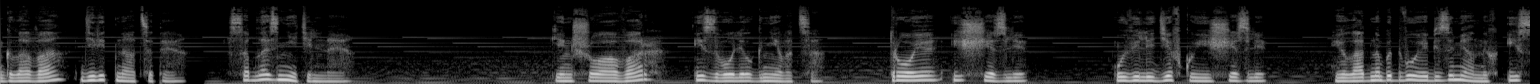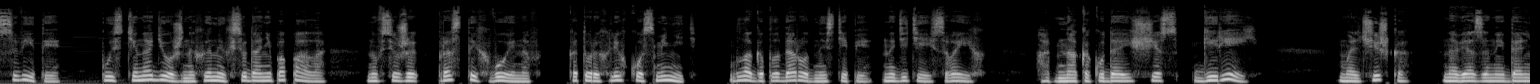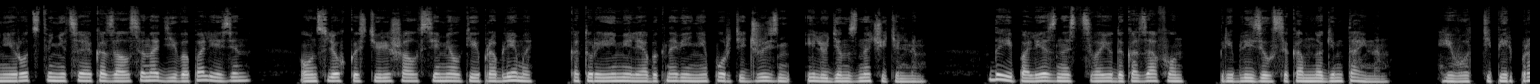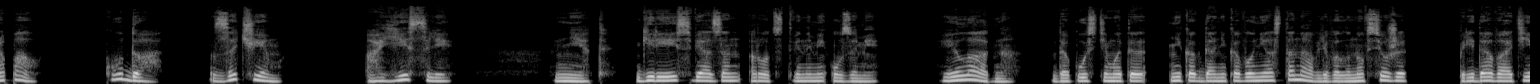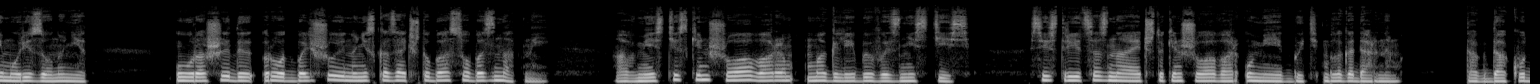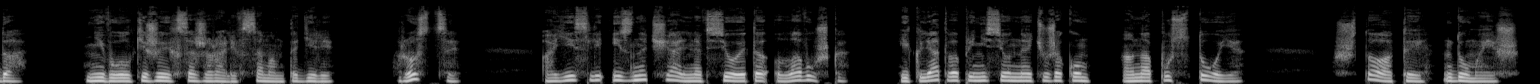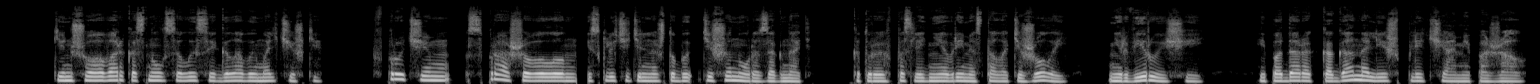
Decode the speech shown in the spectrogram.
Глава девятнадцатая. Соблазнительная. Киншоавар изволил гневаться. Трое исчезли. Увели девку и исчезли. И ладно бы двое безымянных из свиты, пусть и надежных иных сюда не попало, но все же простых воинов, которых легко сменить, благо плодородной степи на детей своих. Однако куда исчез Гирей? Мальчишка, Навязанный дальней родственницей оказался на диво полезен. Он с легкостью решал все мелкие проблемы, которые имели обыкновение портить жизнь и людям значительным. Да и полезность свою доказав, он приблизился ко многим тайнам. И вот теперь пропал. Куда? Зачем? А если... Нет, Гирей связан родственными узами. И ладно, допустим, это никогда никого не останавливало, но все же предавать ему резону нет. У Рашиды род большой, но не сказать, чтобы особо знатный. А вместе с Киншоаваром могли бы вознестись. Сестрица знает, что Киншоавар умеет быть благодарным. Тогда куда? Не волки же их сожрали в самом-то деле. Ростцы? А если изначально все это ловушка, и клятва, принесенная чужаком, она пустое. Что ты думаешь? Киншуавар коснулся лысой головы мальчишки. Впрочем, спрашивал он исключительно, чтобы тишину разогнать, которая в последнее время стала тяжелой, нервирующей, и подарок Кагана лишь плечами пожал.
